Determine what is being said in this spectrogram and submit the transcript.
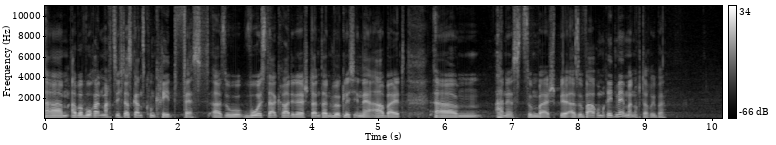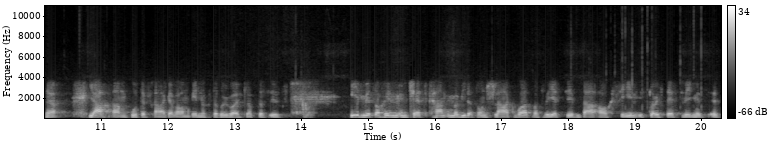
Ähm, aber woran macht sich das ganz konkret fest? Also wo ist da gerade der Stand dann wirklich in der Arbeit? Ähm, Hannes zum Beispiel. Also warum reden wir immer noch darüber? Ja, ja ähm, gute Frage. Warum reden wir noch darüber? Ich glaube, das ist eben jetzt auch im, im, Chat kam immer wieder so ein Schlagwort. Was wir jetzt eben da auch sehen, ist, glaube ich, deswegen, es, es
